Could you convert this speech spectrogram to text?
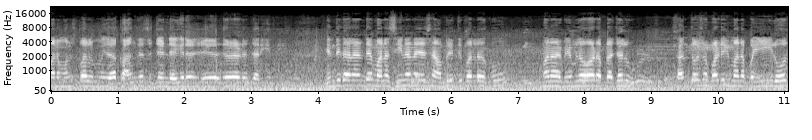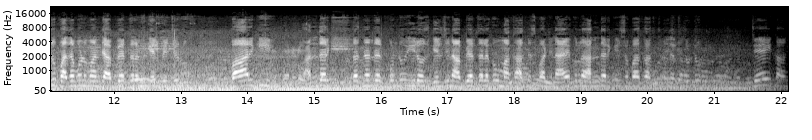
మన మున్సిపల్ మీద కాంగ్రెస్ జెండా ఎగర ఎగరడం జరిగింది. ఎందుకనంటే మన సీనన్న చేసిన అభివృద్ధి పనులకు మన వేములవాడ ప్రజలు సంతోషపడి మన ఈరోజు ఈ రోజు పదమూడు మంది అభ్యర్థులను గెలిపించారు. వారికి అందరికీ కృతజ్ఞతలు తెలుపుకుంటూ ఈరోజు గెలిచిన అభ్యర్థులకు మా కాంగ్రెస్ పార్టీ నాయకులు అందరికీ శుభాకాంక్షలు తెలుపుతుంటారు జై కాంగ్రెస్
